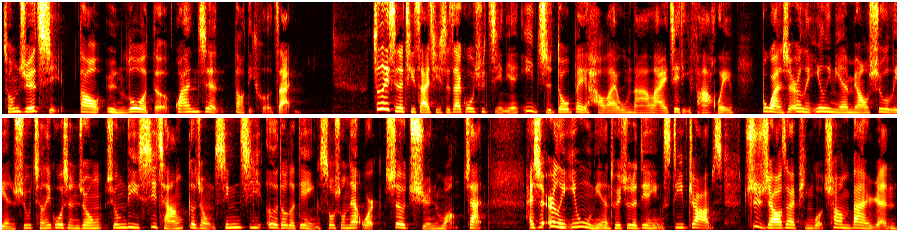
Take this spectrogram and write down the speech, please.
从崛起到陨落的关键到底何在？这类型的题材，其实在过去几年一直都被好莱坞拿来借题发挥。不管是二零一零年描述脸书成立过程中兄弟鬩墙各种心机恶斗的电影《Social Network》社群网站，还是二零一五年推出的电影《Steve Jobs》，聚焦在苹果创办人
